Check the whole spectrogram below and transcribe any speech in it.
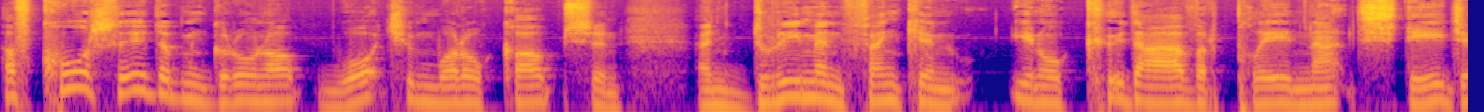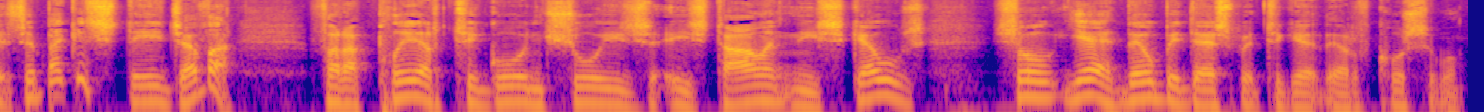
Of course, they'd have been grown up watching World Cups and, and dreaming, thinking, you know, could I ever play in that stage? It's the biggest stage ever for a player to go and show his, his talent and his skills. So, yeah, they'll be desperate to get there. Of course, they will.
